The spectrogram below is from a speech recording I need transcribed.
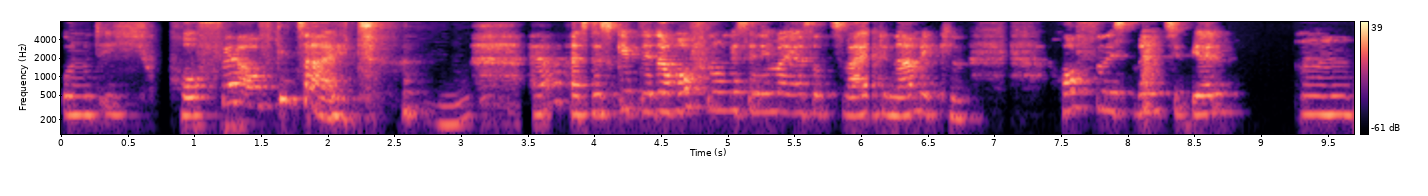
und ich hoffe auf die Zeit. Mhm. Ja, also es gibt in der Hoffnung, es sind immer ja so zwei Dynamiken. Hoffen ist prinzipiell, mm,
